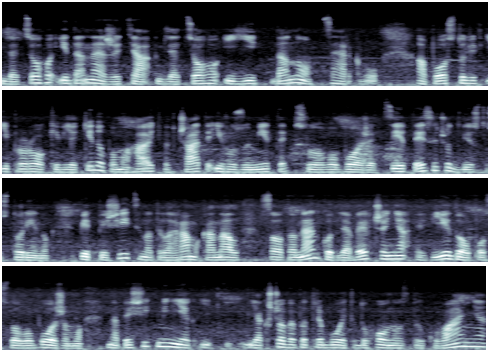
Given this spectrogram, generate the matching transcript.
Для цього і дане життя, для цього їй дано церкву, апостолів і пророків, які допомагають вивчати і розуміти Слово Боже. Ці 1200 сторінок. Підпишіться на телеграм-канал Салтаненко для вивчення відео по Слову Божому. Напишіть мені, як- якщо ви потребуєте духовного спілкування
